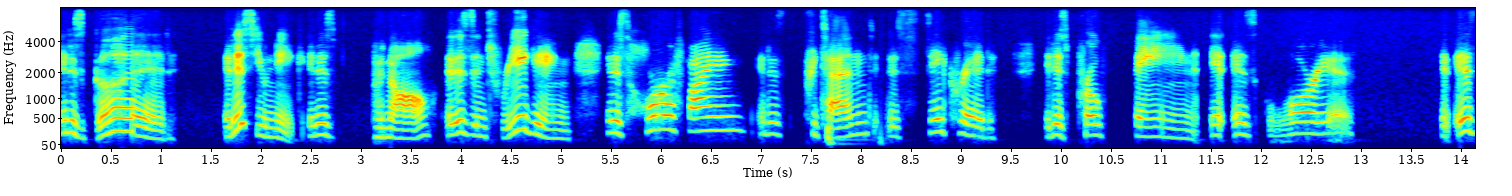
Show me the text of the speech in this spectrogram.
It is good. It is unique. It is banal. It is intriguing. It is horrifying. It is pretend. It is sacred. It is profane. It is glorious. It is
